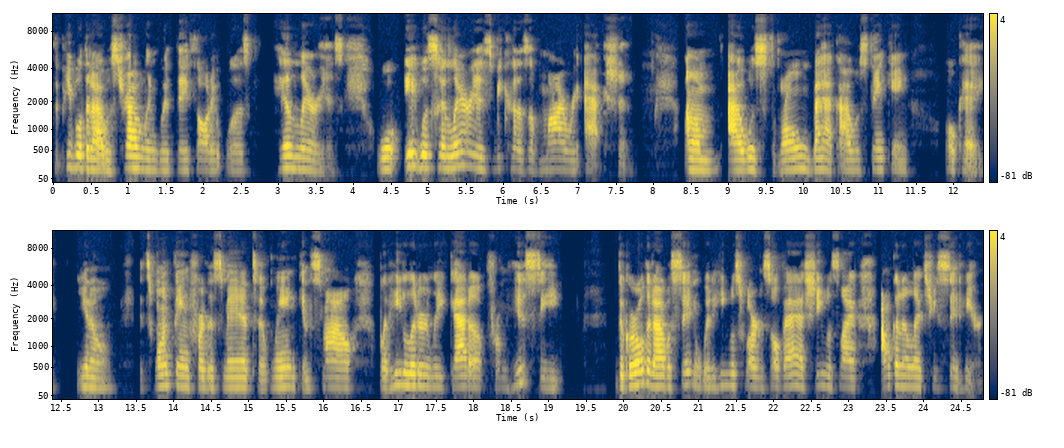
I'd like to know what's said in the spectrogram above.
the people that I was traveling with, they thought it was hilarious. Well, it was hilarious because of my reaction um, I was thrown back. I was thinking, okay, you know, it's one thing for this man to wink and smile, but he literally got up from his seat. The girl that I was sitting with, he was flirting so bad, she was like, I'm gonna let you sit here,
